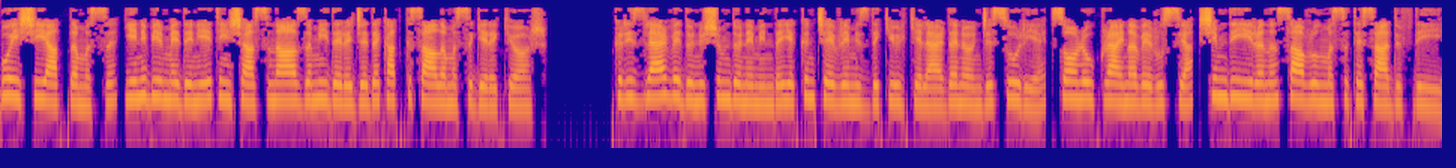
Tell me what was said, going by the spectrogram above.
bu eşiği atlaması, yeni bir medeniyet inşasına azami derecede katkı sağlaması gerekiyor. Krizler ve dönüşüm döneminde yakın çevremizdeki ülkelerden önce Suriye, sonra Ukrayna ve Rusya, şimdi İran'ın savrulması tesadüf değil.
